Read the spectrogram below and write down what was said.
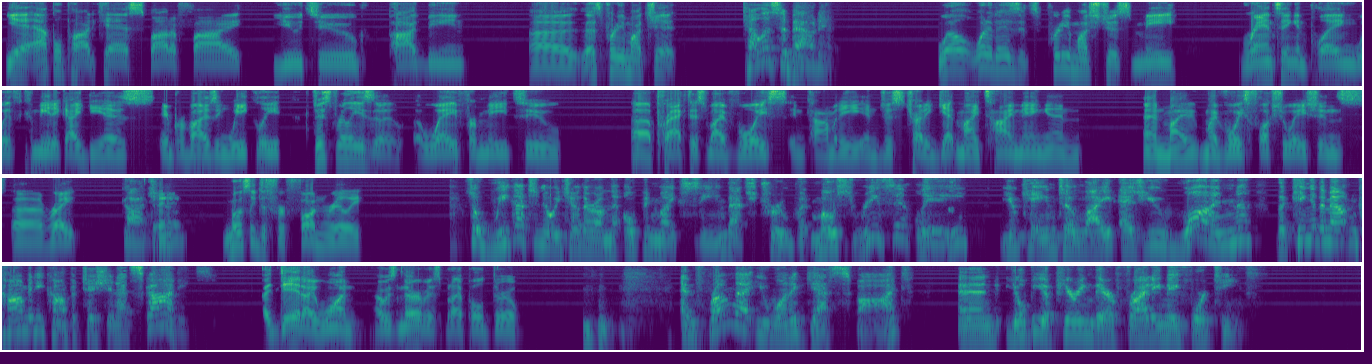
Yeah, Apple Podcasts, Spotify, YouTube, Podbean. Uh, that's pretty much it. Tell us about it. Well, what it is, it's pretty much just me ranting and playing with comedic ideas, improvising weekly. Just really is a, a way for me to uh, practice my voice in comedy and just try to get my timing and and my my voice fluctuations uh, right. Gotcha. And mostly just for fun, really. So we got to know each other on the open mic scene. That's true. But most recently, you came to light as you won the King of the Mountain comedy competition at Scotty's. I did. I won. I was nervous, but I pulled through. and from that, you won a guest spot, and you'll be appearing there Friday, May 14th.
